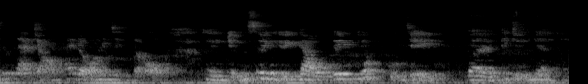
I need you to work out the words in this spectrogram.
chính là chọn thái độ hay trình độ thì những suy nghĩ đầu tiên nhất của chị về cái chủ đề này?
